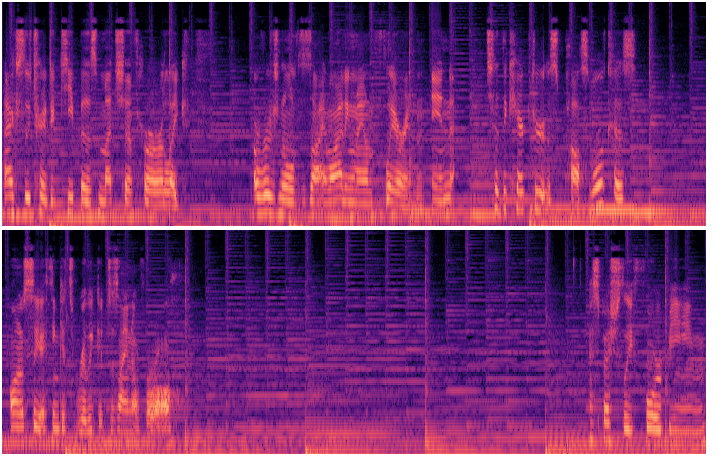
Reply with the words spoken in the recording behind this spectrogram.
I actually tried to keep as much of her like original design while adding my own flair in, in to the character as possible because honestly I think it's really good design overall. especially for being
